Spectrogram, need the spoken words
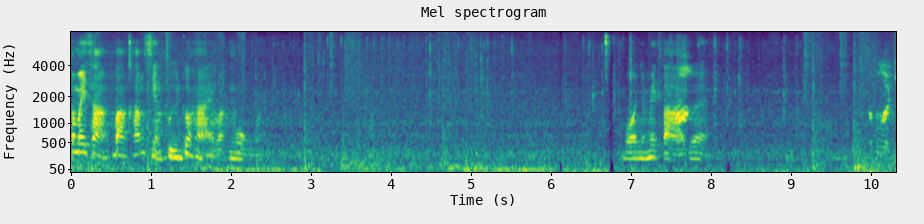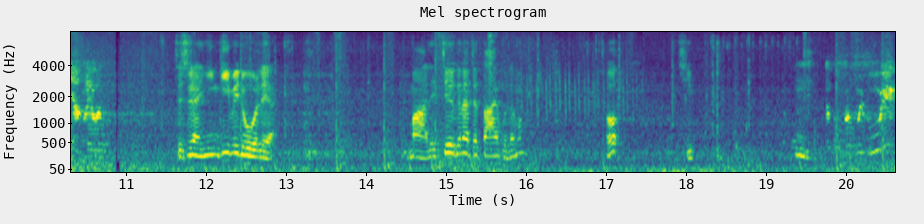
ทำไมสั่งบางครั้งเสียงปืนก็หายวะงงวะ บอลยังไม่ตายด้วยระเบิดอย่างเร็วเลยจะช่วยยิงพี่ไม่โดนเลยอะหมาเลเจอร์ก็น่าจะตายหมดแล้วมั้งโอ้ชิปอืมแต่ผมลงไปบูเอง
